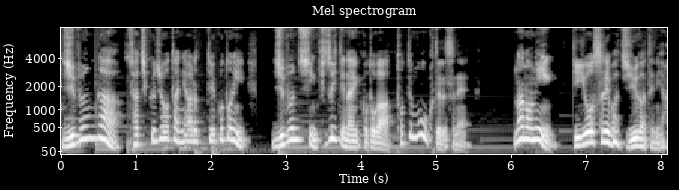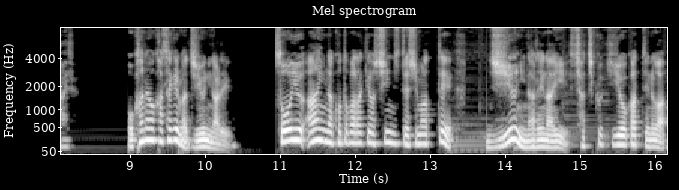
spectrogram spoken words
自分が社畜状態にあるっていうことに自分自身気づいてないことがとても多くてですね。なのに、起業すれば自由が手に入る。お金を稼げれば自由になれる。そういう安易な言葉だけを信じてしまって、自由になれない社畜起業家っていうのが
